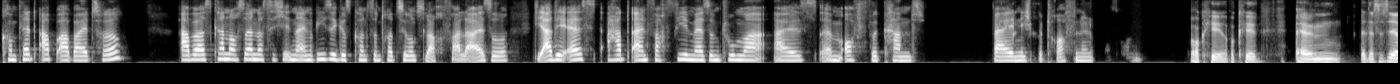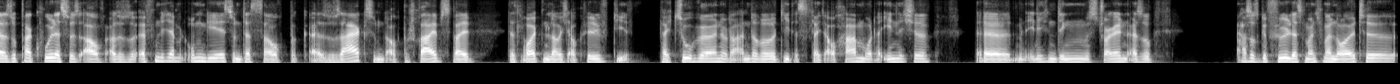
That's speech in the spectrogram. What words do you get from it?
komplett abarbeite. Aber es kann auch sein, dass ich in ein riesiges Konzentrationsloch falle. Also die ADS hat einfach viel mehr Symptome als ähm, oft bekannt bei nicht Betroffenen. Okay, okay. Ähm, das ist ja super cool, dass du es auch also so öffentlich damit umgehst und das auch also sagst und auch beschreibst, weil das Leuten, glaube ich, auch hilft, die vielleicht zuhören oder andere, die das vielleicht auch haben oder ähnliche, äh, mit ähnlichen Dingen strugglen. Also hast du das Gefühl, dass manchmal Leute,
